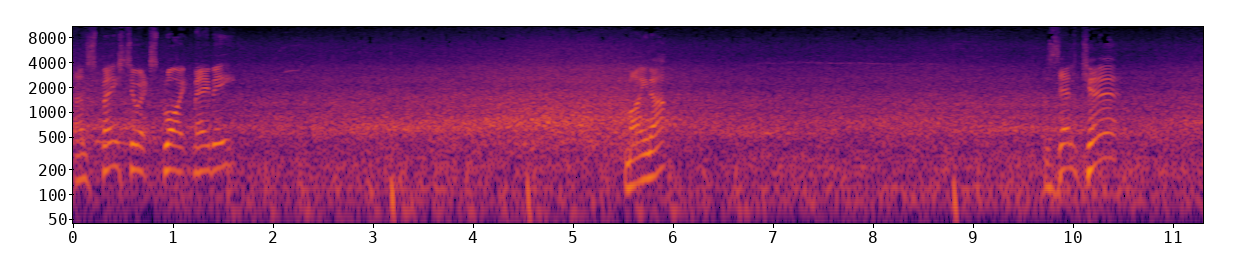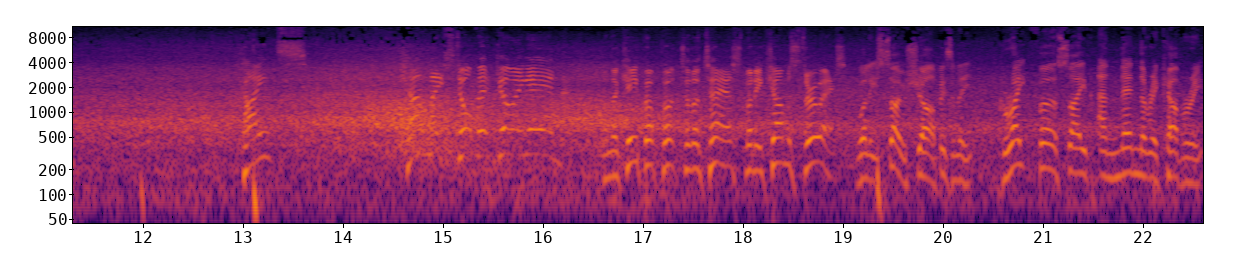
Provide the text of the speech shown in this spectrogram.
And space to exploit, maybe. Mina. Zelke. Kainz. Can they stop it going in? And the keeper put to the test, but he comes through it. Well, he's so sharp, isn't he? Great first save and then the recovery.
